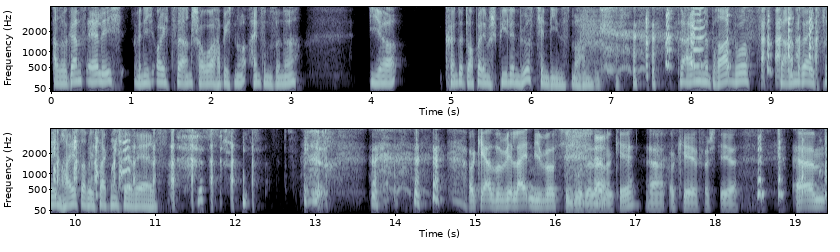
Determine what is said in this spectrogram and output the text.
Also ganz ehrlich, wenn ich euch zwei anschaue, habe ich nur eins im Sinne. Ihr könntet doch bei dem Spiel den Würstchendienst machen. der eine eine Bratwurst, der andere extrem heiß, aber ich sag nicht, wer wer ist. Okay, also wir leiten die Würstchenbude dann, Ja. okay? Ja, okay, verstehe. ähm,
